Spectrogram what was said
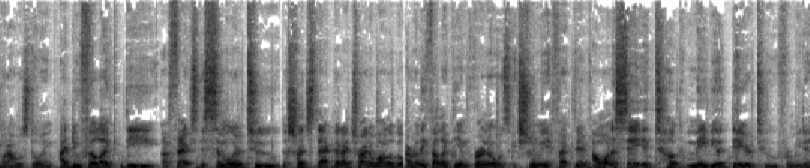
what I was doing. I do feel like the effects is similar to the shred stack that I tried a while ago. I really felt like the Inferno was extremely effective. I want to say it took maybe a day or two for me to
